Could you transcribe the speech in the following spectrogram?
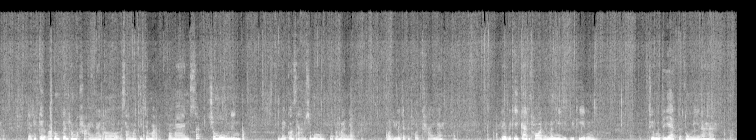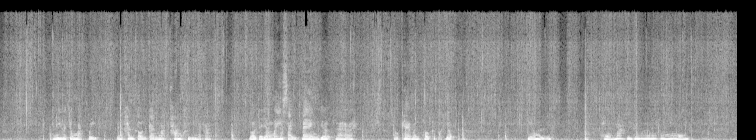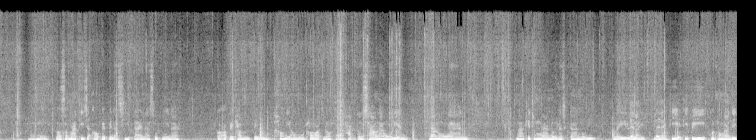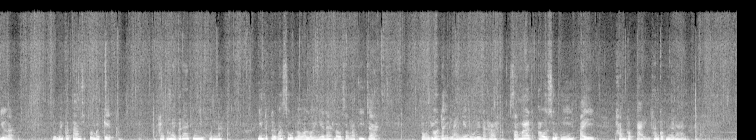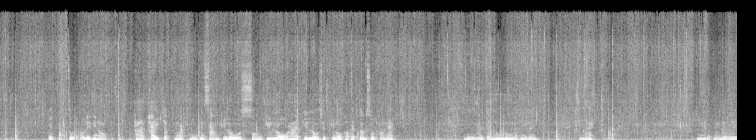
แต่ถ้าเกิดว่าเพื่อนๆทำขายนะ ก็สามารถที่จะหมักประมาณสักชั่วโมงหนึ่งหรือไม่ก็สามชั่วโมงในประมาณนี้ก่อนที่เราจะไปทอดขายนะ เดี๋ยววิธีการทอดเนี่ยมันมีอีกวิธีหนึ่งถือมันจะแยกจากตรงนี้นะคะ อันนี้เราจะหมักไว้เป็นขั้นตอนการหมักข้ามคืนนะคะ เราจะยังไม่ใส่แป้งเยอะนะคะ เราแค่มันพอเคลือบเนื้อหมู หอมมากเลยพี่น้องหอมหอม เราสามารถที่จะเอาไปเป็นอาชีพได้นะสูตรนี้นะ ก็เอาไปทำเป็นข้าวเหนียวหมูทอดเนาะขายตอนเช้าหน้าโรงเรียน หน้าโรงงาน หน้าที่ทำงานหน่วยราชการหน่วยอะไรหลาย ๆ หลาย ๆ ที่ที่ไปคนทำงานเยอะๆอะหรือไม่ก็ตามซุปเปอร์มาร์เก็ตขายตรงไหนก็ได้ที่มีคนนะยิ่งถ้าเกิดว่าสูตรเราอร่อยเนี่ยนะเราสามารถที่จะต่อยอดได้อีกหลายเมนูเลยนะคะ สามารถเอาสูตรนี้ไปทำกับไก่ทำกับเนื้อได้ ไปปรับสูตรเอาเลยพี่น้อง ถ้าใครจะหมักหมูเป็นสามกิโลสองกิโลห้ากิโลสิบกิโลก็ไปเพิ่มสูตรเอานะ นี่มันจะนุ่มๆแบบนี้เลย เห็นไหมนุ่มแบบนี้เลย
